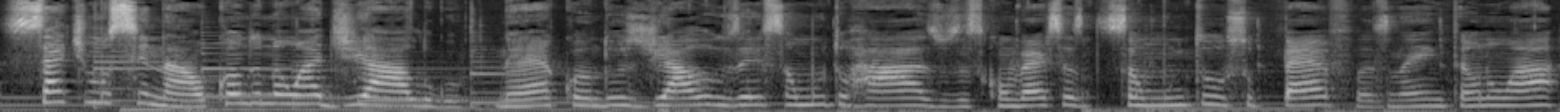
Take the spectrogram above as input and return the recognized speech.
Sétimo sinal, quando não há diálogo, né? Quando os diálogos eles são muito rasos, as conversas são muito supérfluas, né? Então não há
